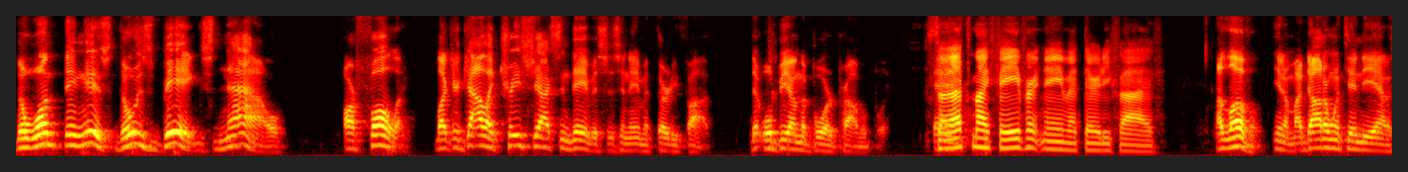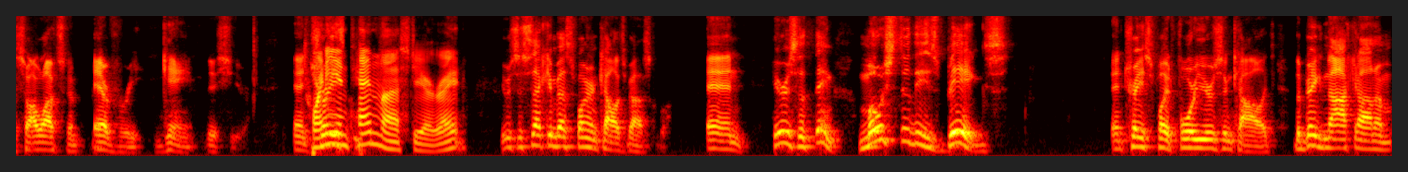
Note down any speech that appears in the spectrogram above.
the one thing is those bigs now are falling. Like a guy like Trayce Jackson Davis is a name at 35 that will be on the board probably. So and that's my favorite name at 35. I love him. You know, my daughter went to Indiana, so I watched him every game this year. And 20 Trayce, and 10 last year, right? He was the second best player in college basketball. And here's the thing most of these bigs, and Trayce played four years in college, the big knock on him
